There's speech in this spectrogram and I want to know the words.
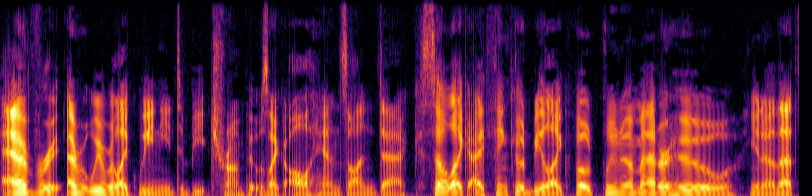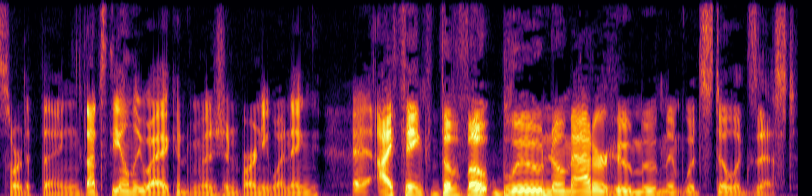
every, every we were like we need to beat Trump. It was like all hands on deck. So like I think it would be like vote blue no matter who, you know that sort of thing. That's the only way I could envision Bernie winning. I think the vote blue no matter who movement would still exist.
